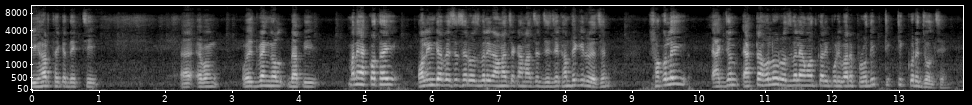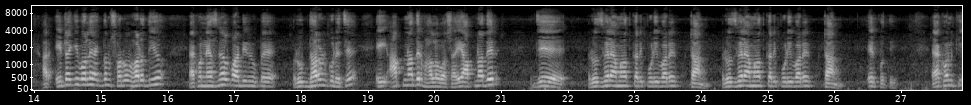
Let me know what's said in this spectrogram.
বিহার থেকে দেখছি। এবং ওয়েস্ট বেঙ্গল ব্যাপী মানে এক কথায় অল ইন্ডিয়া বেসিসে রোজভ্যালির আনাচে কানাচে যে যেখান থেকেই রয়েছেন, সকলেই একজন, একটা হলো রোজভ্যালি আমদকারী পরিবারের প্রদীপ টিকটিক করে জ্বলছে। আর এটা কি বলে একদম সর্বভারতীয়? এখন ন্যাশনাল পার্টির রূপে রূপ ধারণ করেছে এই আপনাদের ভালোবাসা, এই আপনাদের যে রোজভ্যালি আমানতকারী পরিবারের টান, রোজভ্যালি আমানতকারী পরিবারের টান এর প্রতি। এখন কি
